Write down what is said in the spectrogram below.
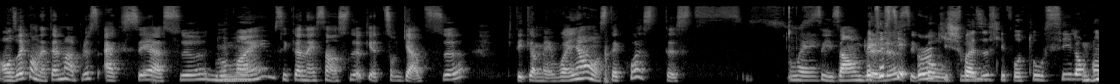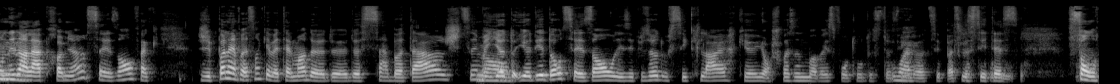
on dirait qu'on a tellement plus accès à ça nous-mêmes, ces connaissances-là, que tu regardes ça, puis t'es comme, mais voyons, c'était quoi cette- Ouais. ces angles-là? c'est eux qui choisissent les photos aussi. Là, on Mhm. est dans la première saison, fait que j'ai pas l'impression qu'il y avait tellement de, de, de sabotage, mais il y a, y des d'autres saisons ou des épisodes où c'est clair qu'ils ont choisi une mauvaise photo de cette Ouais. fille-là, tu sais, parce que c'était son,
